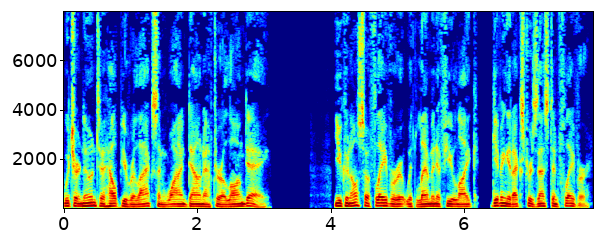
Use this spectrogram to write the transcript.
which are known to help you relax and wind down after a long day. You can also flavor it with lemon if you like, giving it extra zest and flavor.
